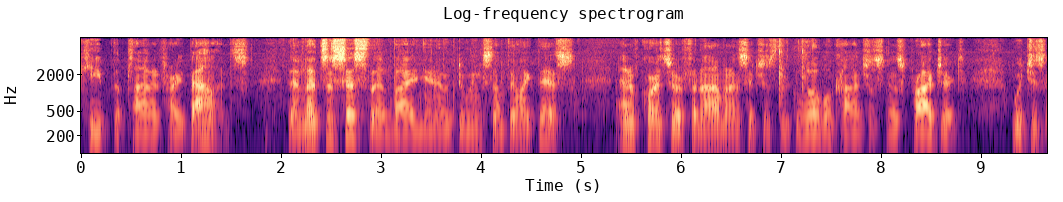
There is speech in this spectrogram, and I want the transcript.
keep the planetary balance. Then let's assist them by, you know, doing something like this. And of course, there are phenomena such as the Global Consciousness Project, which is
